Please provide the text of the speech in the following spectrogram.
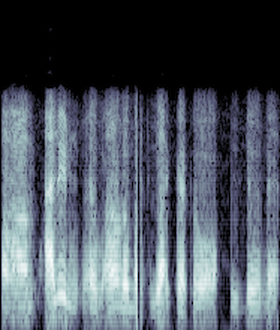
Um, I didn't. Uh, I don't know about the black pepper oil. Who's doing that?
